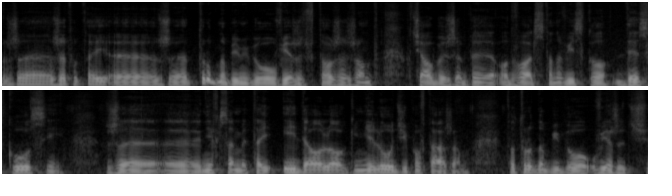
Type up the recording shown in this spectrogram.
Że, że tutaj, że trudno by mi było uwierzyć w to, że rząd chciałby, żeby odwołać stanowisko dyskusji że e, nie chcemy tej ideologii, nie ludzi, powtarzam, to trudno mi było uwierzyć,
